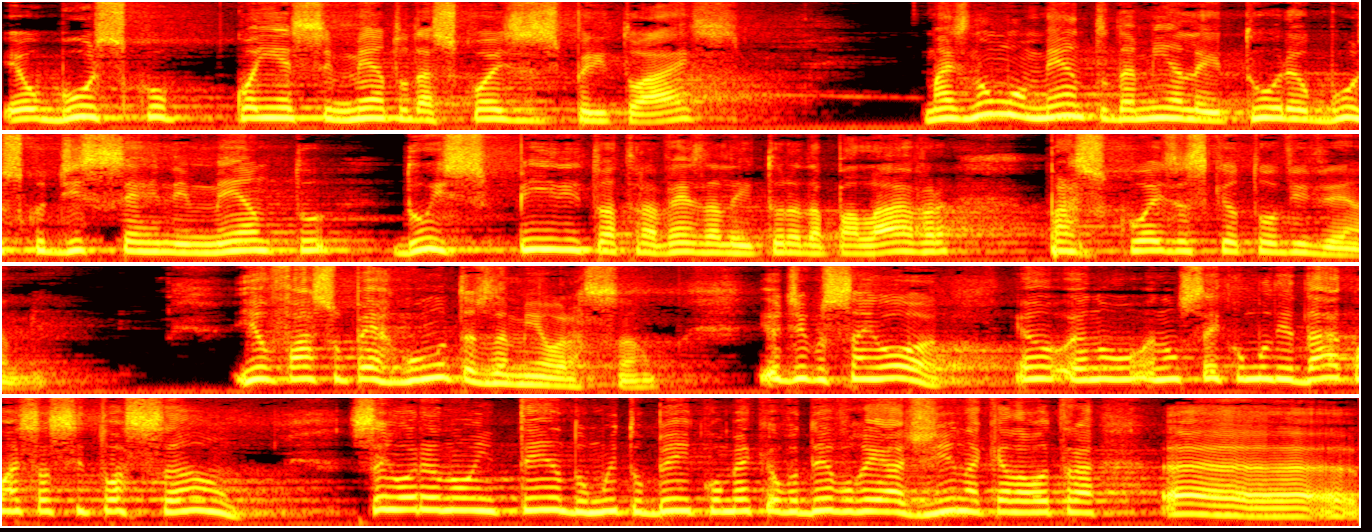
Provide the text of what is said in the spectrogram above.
eu busco conhecimento das coisas espirituais, mas no momento da minha leitura eu busco discernimento do Espírito através da leitura da palavra para as coisas que eu estou vivendo. E eu faço perguntas na minha oração. Eu digo, Senhor, eu, eu, não, eu não sei como lidar com essa situação. Senhor, eu não entendo muito bem como é que eu devo reagir naquela outra é,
